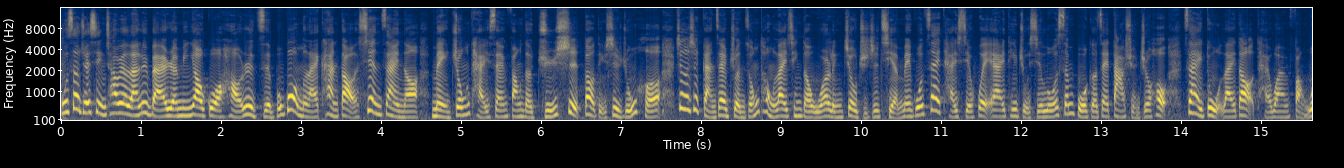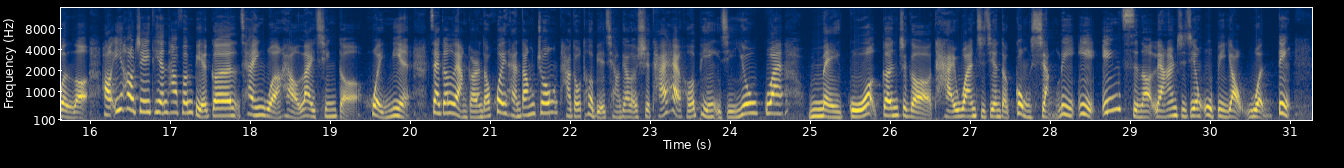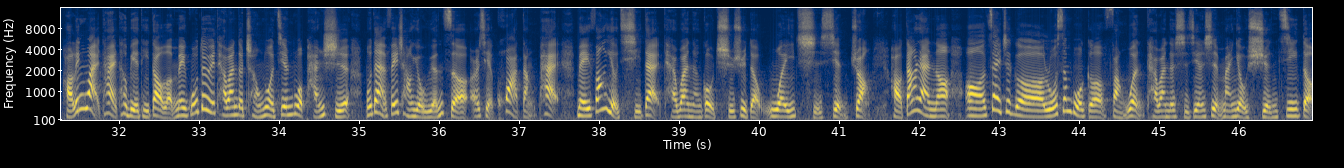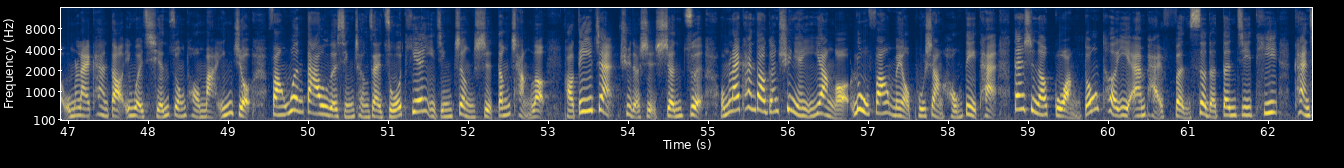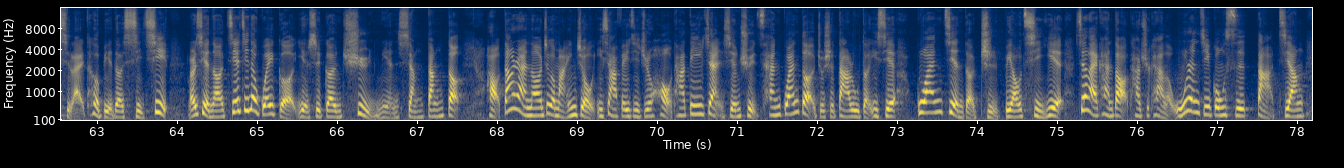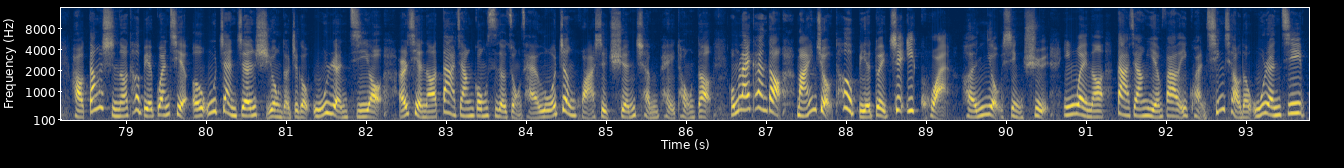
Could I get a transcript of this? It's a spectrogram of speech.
无色觉醒，超越蓝绿白，人民要过好日子。不过，我们来看到现在呢，美中台三方的局势到底是如何？这个是赶在准总统赖清德五二零就职之前，美国在台协会 AIT 主席罗森伯格在大选之后再度来到台湾访问了。好，一号这一天，他分别跟蔡英文还有赖清德会面，在跟两个人的会谈当中，他都特别强调的是台海和平以及攸关美国跟这个台湾之间的共享利益。因此呢，两岸之间。务必要稳定好。另外，他也特别提到了美国对于台湾的承诺坚若磐石，不但非常有原则，而且跨党派。美方有期待台湾能够持续的维持现状。好，当然呢，呃，在这个罗森伯格访问台湾的时间是蛮有玄机的。我们来看到，因为前总统马英九访问大陆的行程在昨天已经正式登场了。好，第一站去的是深圳。我们来看到，跟去年一样哦，陆方没有铺上红地毯，但是呢，广东。特意安排粉色的登机梯，看起来特别的喜气。而且呢，接机的规格也是跟去年相当的。好，当然呢，这个马英九一下飞机之后，他第一站先去参观的就是大陆的一些关键的指标企业。先来看到他去看了无人机公司大疆。好，当时呢特别关切俄乌战争使用的这个无人机哦，而且呢，大疆公司的总裁罗振华是全程陪同的。我们来看到马英九特别对这一款很有兴趣，因为呢，大疆研发了一款轻巧的无人机。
